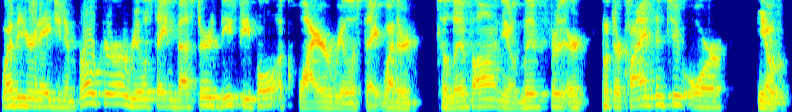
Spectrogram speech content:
whether you're an agent and broker or real estate investor, these people acquire real estate, whether to live on, you know, live for or put their clients into, or you know,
